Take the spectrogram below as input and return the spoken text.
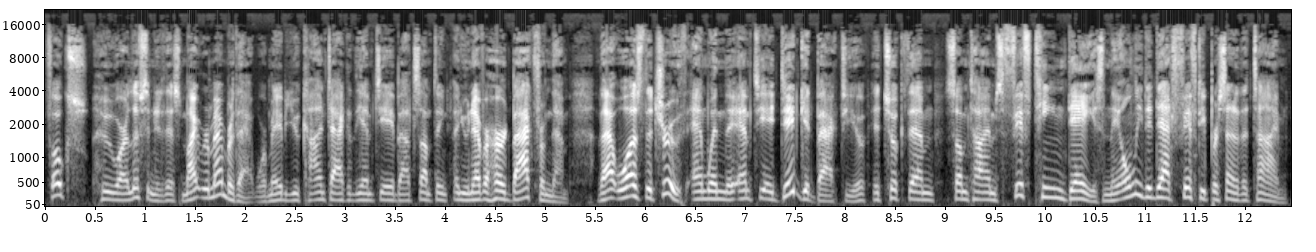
Folks who are listening to this might remember that, where maybe you contacted the MTA about something and you never heard back from them. That was the truth. And when the MTA did get back to you, it took them sometimes 15 days, and they only did that 50% of the time.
